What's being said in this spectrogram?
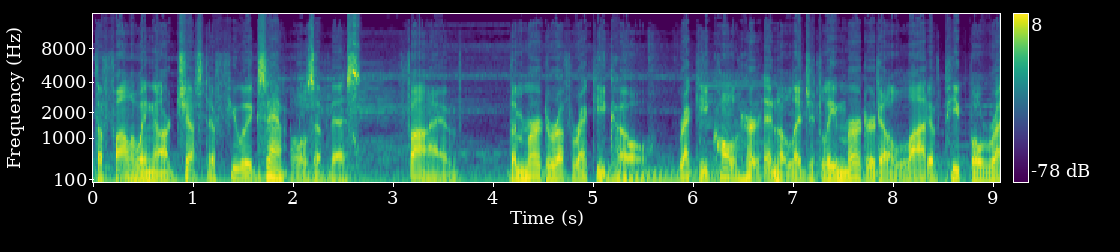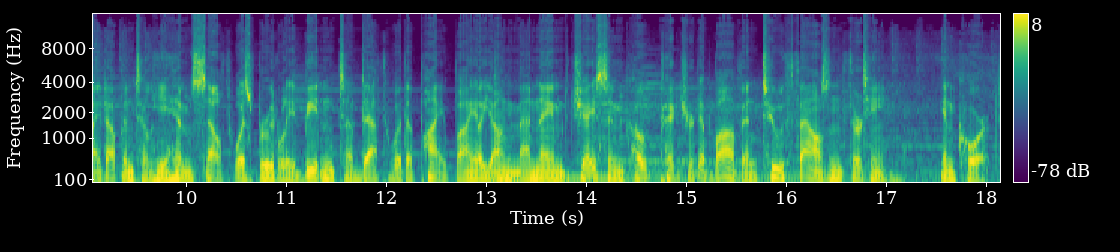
The following are just a few examples of this. 5. The murder of Ricky Ricky Cole hurt and allegedly murdered a lot of people right up until he himself was brutally beaten to death with a pipe by a young man named Jason Coate pictured above in 2013. In court,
